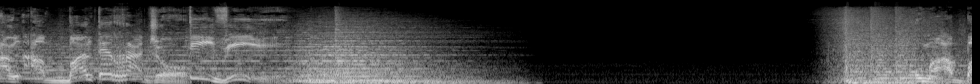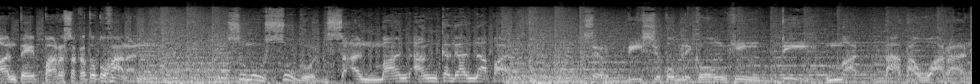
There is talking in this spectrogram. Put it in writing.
ang Abante Radyo TV. Umaabante para sa katotohanan. Sumusugod saan man ang kaganapan. Serbisyo publikong hindi matatawaran.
